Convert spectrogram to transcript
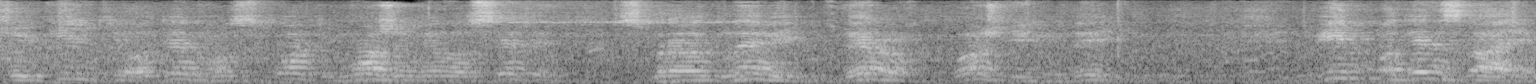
що тільки один Господь може виносити справедливий вирок кожній людині. Він один знає,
